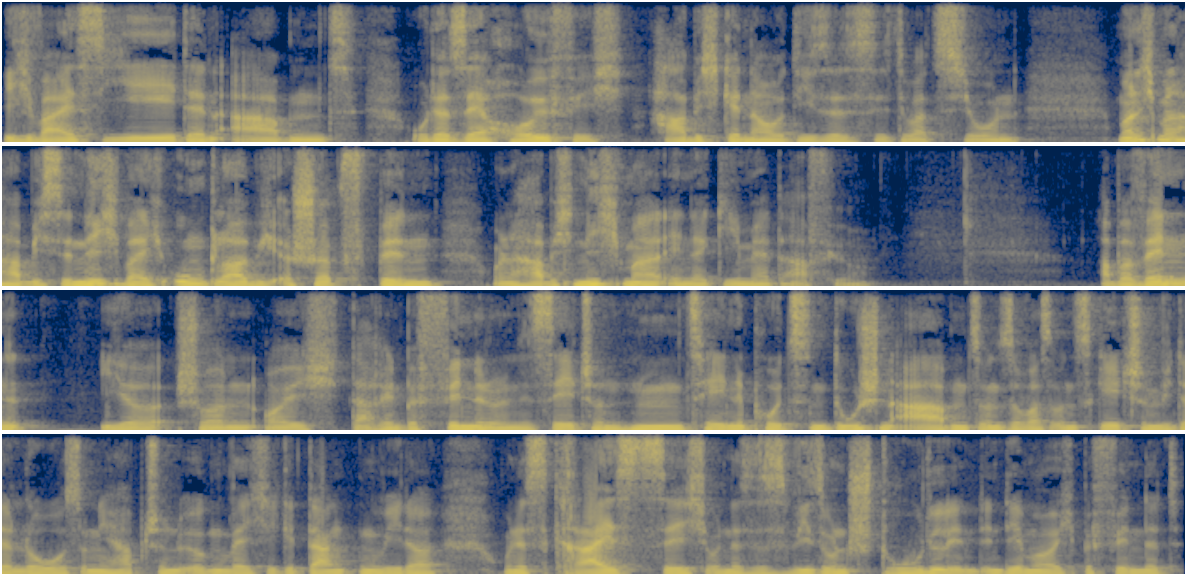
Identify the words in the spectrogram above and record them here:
ich weiß jeden Abend oder sehr häufig habe ich genau diese Situation. Manchmal habe ich sie nicht, weil ich unglaublich erschöpft bin und habe ich nicht mal Energie mehr dafür. Aber wenn ihr schon euch darin befindet und ihr seht schon, hm, Zähne putzen, duschen abends und sowas und es geht schon wieder los und ihr habt schon irgendwelche Gedanken wieder und es kreist sich und es ist wie so ein Strudel, in, in dem ihr euch befindet,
